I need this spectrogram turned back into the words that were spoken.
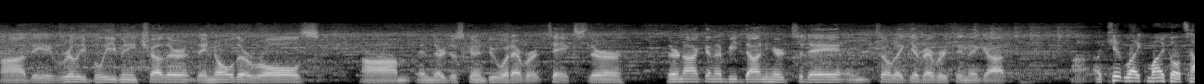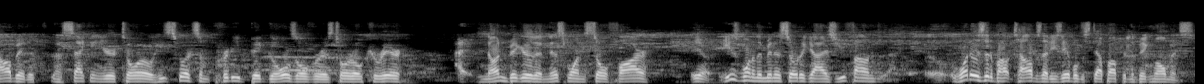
Uh, they really believe in each other. They know their roles, um, and they're just going to do whatever it takes. They're they're not going to be done here today until they give everything they got. Uh, a kid like Michael Talbot, a, a second-year Tauro, he scored some pretty big goals over his Tauro career. I, none bigger than this one so far. You know, he's one of the Minnesota guys you found. What is it about Talbot that he's able to step up in the big moments?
